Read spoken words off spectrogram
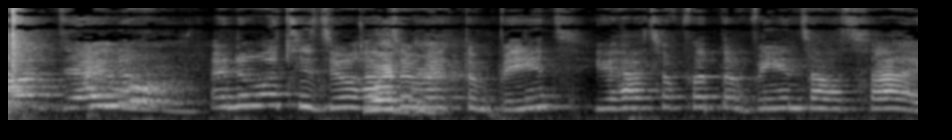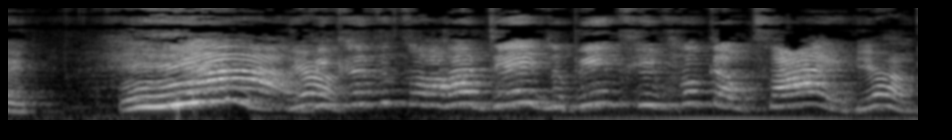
hot day. I know. I know what to do. How What to make the beans? You have to put the beans outside. Yeah, Yeah. because it's a hot day. The beans can cook outside. Yeah.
